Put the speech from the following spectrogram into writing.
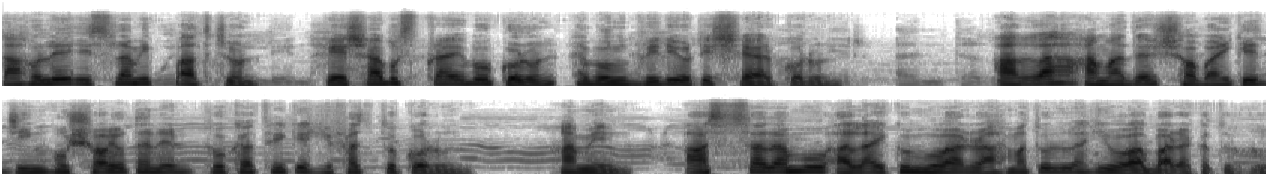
তাহলে ইসলামিক পাঁচজন কে সাবস্ক্রাইবও করুন এবং ভিডিওটি শেয়ার করুন। আল্লাহ আমাদের সবাইকে জিন ও শয়তানের ধোকা থেকে হেফাজত করুন। আমিন। আসসালামু আলাইকুম ওয়া রাহমাতুল্লাহি ওয়া বারাকাতুহু।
